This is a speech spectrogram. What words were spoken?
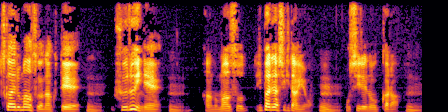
使えるマウスがなくて、うん。古いね、うん。あのマウスを引っ張り出してきたんよ。うん。押し入れの奥から。うん。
